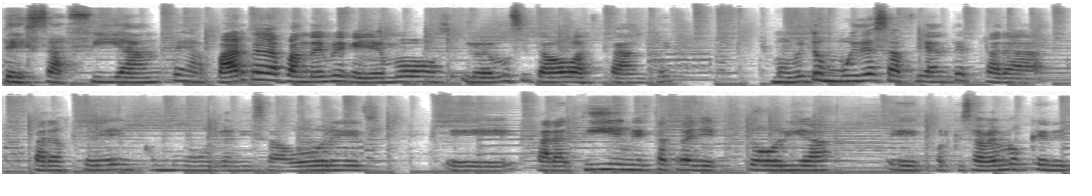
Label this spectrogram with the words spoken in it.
desafiantes, aparte de la pandemia que ya hemos, lo hemos citado bastante, momentos muy desafiantes para, para ustedes como organizadores, eh, para ti en esta trayectoria? Eh, porque sabemos que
